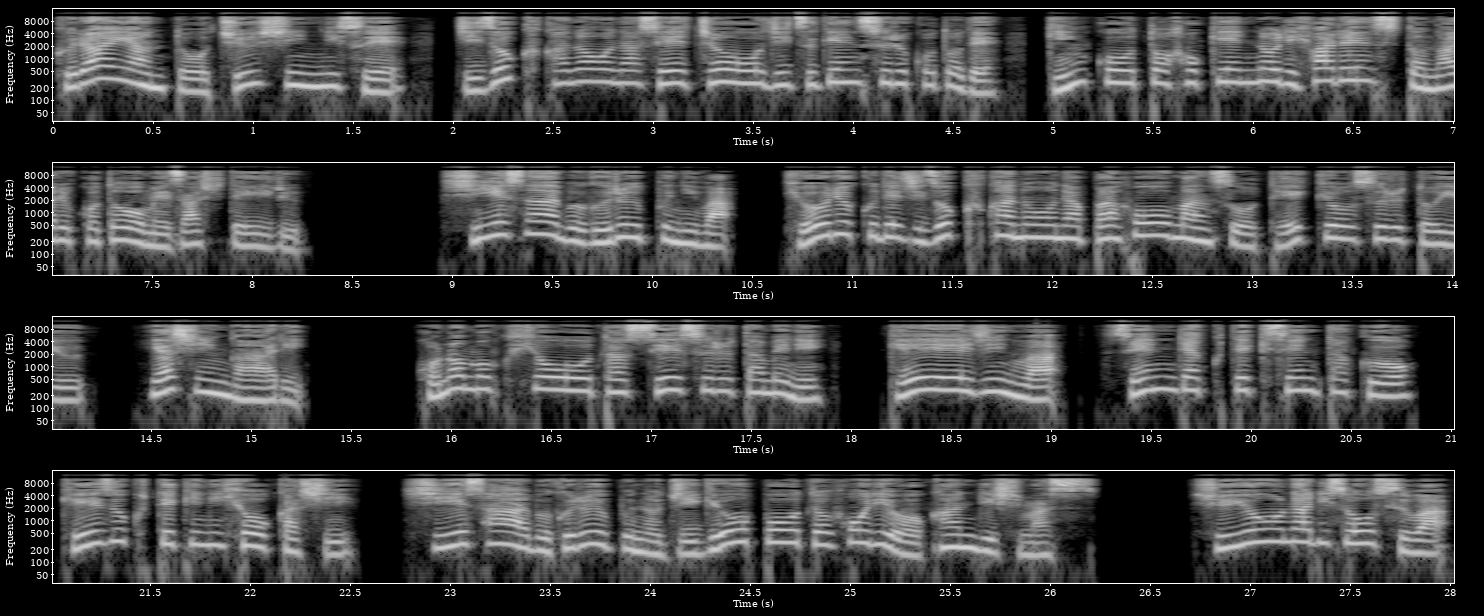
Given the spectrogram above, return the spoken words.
クライアントを中心に据え、持続可能な成長を実現することで銀行と保険のリファレンスとなることを目指している。CSR グループには強力で持続可能なパフォーマンスを提供するという野心があり、この目標を達成するために経営陣は戦略的選択を継続的に評価し、CSR グループの事業ポートフォリオを管理します。主要なリソースは、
